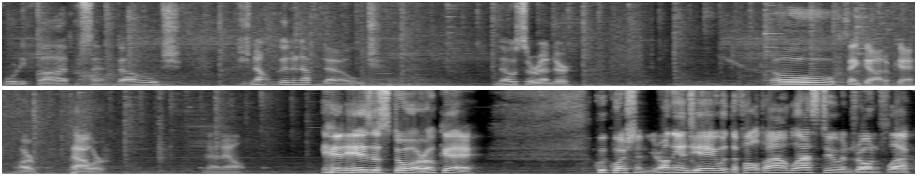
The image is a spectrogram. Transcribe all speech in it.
R45% Doge is not good enough Doge. No surrender. Oh, thank God. Okay, our power ran out. It is a store. Okay. Quick question. You're on the Engi A with Default Ion Blast 2 and Drone Flak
